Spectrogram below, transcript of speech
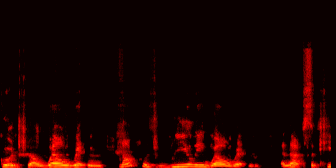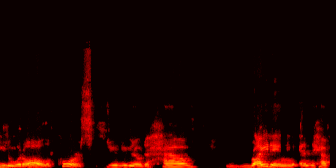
good show, well written. Not just really well written, and that's the key to it all. Of course, you you know to have writing and have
